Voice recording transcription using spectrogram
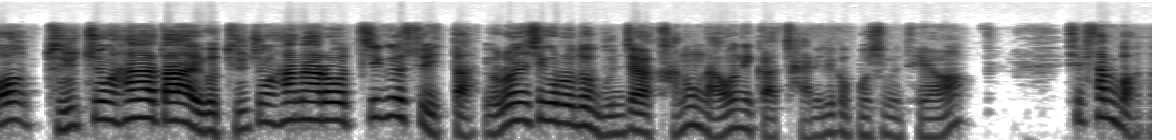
어, 둘 중 하나다. 이거 둘 중 하나로 찍을 수 있다. 이런 식으로도 문제가 간혹 나오니까 잘 읽어 보시면 돼요. 13번.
